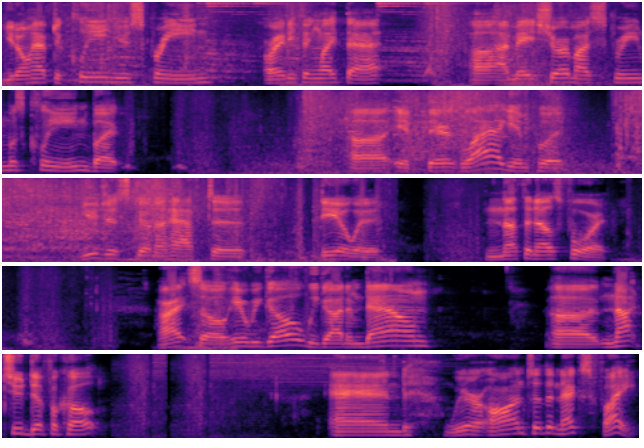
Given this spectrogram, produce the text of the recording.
you don't have to clean your screen or anything like that. Uh, I made sure my screen was clean, but uh, if there's lag input, you're just gonna have to deal with it. Nothing else for it. All right, so here we go. We got him down. Uh, not too difficult. And we're on to the next fight.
